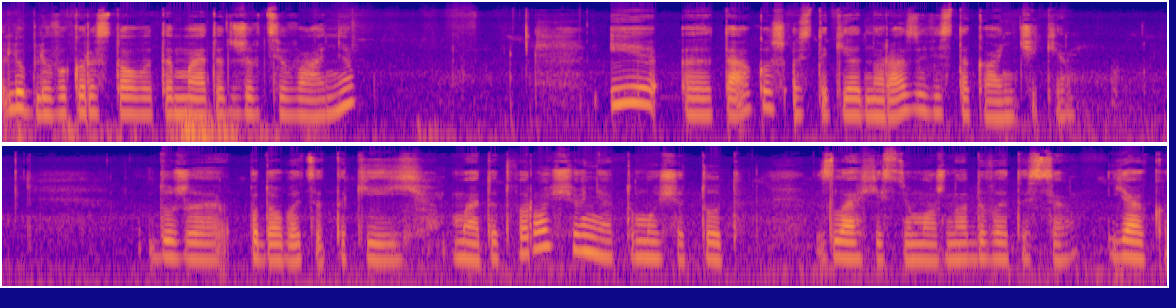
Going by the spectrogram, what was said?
Люблю використовувати метод живцювання. І е, також ось такі одноразові стаканчики. Дуже подобається такий метод вирощування, тому що тут з легкістю можна дивитися, як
